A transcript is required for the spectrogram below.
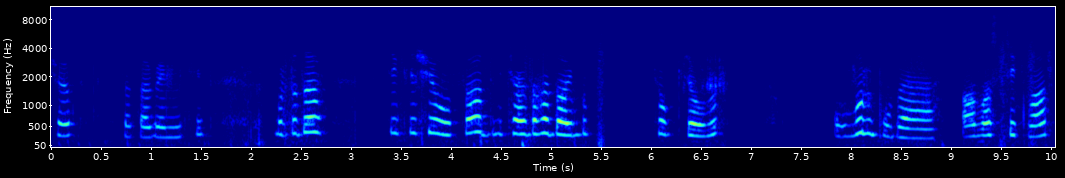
çöp. Bu sefer benim için. Burada da stickli şey olsa bir tane daha diamond. Çok güzel olur. Olur bu be. Ama stick var.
